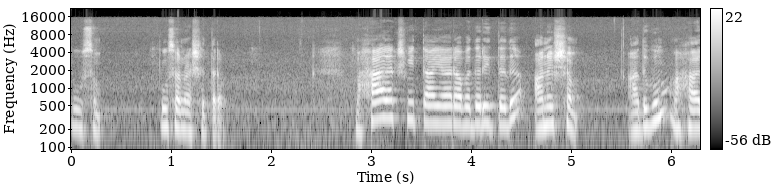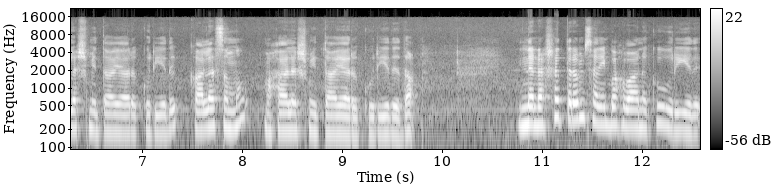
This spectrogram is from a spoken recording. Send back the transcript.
பூசம் பூசம் நட்சத்திரம். மகாலட்சுமி தாயார் அவதரித்தது அனுஷம். அதுவும் மகாலட்சுமி தாயாருக்குரியது கலசமும் மகாலட்சுமி தாயாருக்குரியது தான் இந்த நட்சத்திரம் சனி பகவானுக்கு உரியது.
